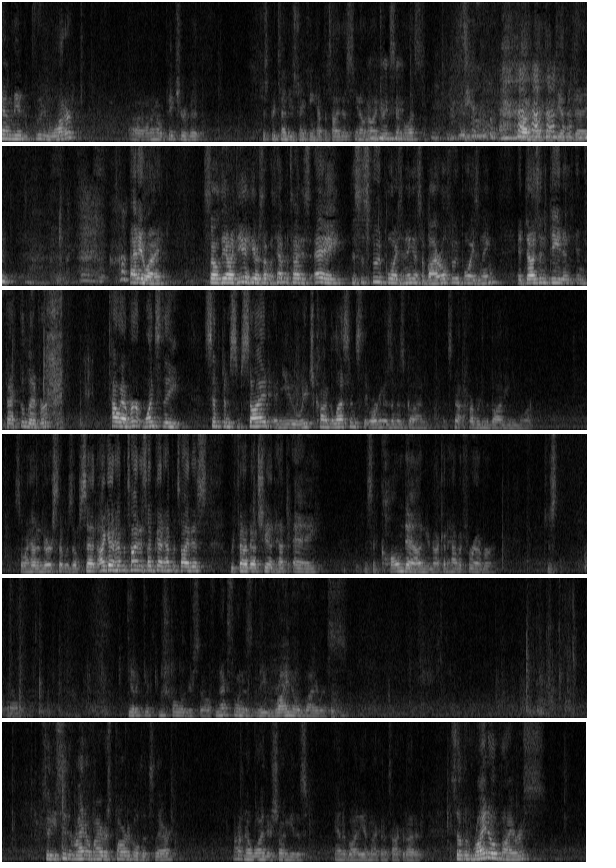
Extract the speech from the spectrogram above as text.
contaminated food and water. Uh, I don't have a picture of it. Just pretend he's drinking hepatitis. You know how I drink syphilis? Thought about that the other day. Anyway, so the idea here is that with hepatitis A, this is food poisoning. It's a viral food poisoning. It does indeed in- infect the liver. However, once the symptoms subside and you reach convalescence, the organism is gone. It's not harbored in the body anymore. So I had a nurse that was upset. I got hepatitis. I've got hepatitis. We found out she had Hep A. We said, calm down. You're not going to have it forever. Just, you know, get get control of yourself. Next one is the rhinovirus. So do you see the rhinovirus particle that's there? I don't know why they're showing me this antibody. I'm not going to talk about it. So the rhinovirus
